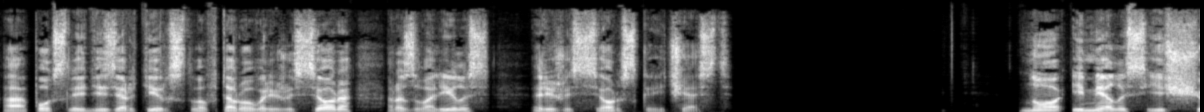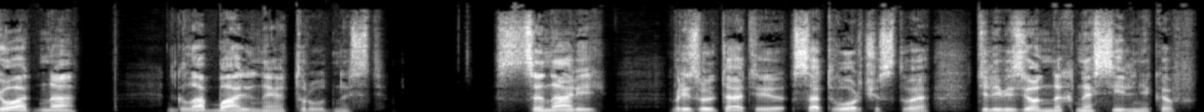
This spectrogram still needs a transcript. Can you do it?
а после дезертирства второго режиссера развалилась режиссерская часть. Но имелась еще одна глобальная трудность. Сценарий в результате сотворчества телевизионных насильников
